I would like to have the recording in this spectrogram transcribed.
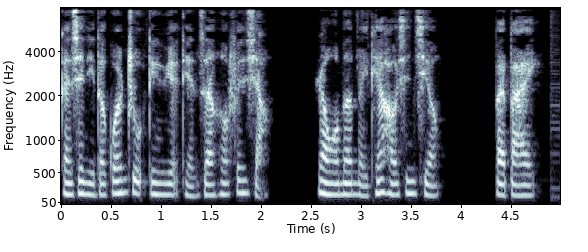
感谢你的关注、订阅、点赞和分享，让我们每天好心情。拜拜。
